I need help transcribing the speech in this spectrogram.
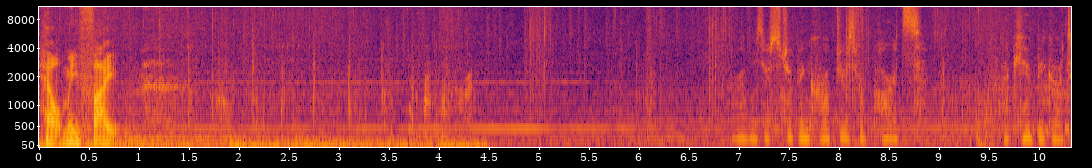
help me fight. The rebels are stripping corruptors for parts. That can't be good.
